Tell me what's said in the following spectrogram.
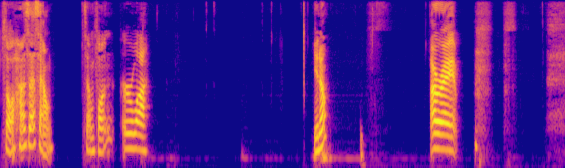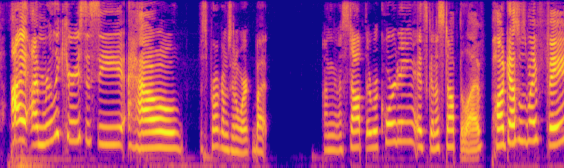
So, how's that sound? Sound fun or what? You know? All right. I I'm really curious to see how this program's gonna work, but I'm gonna stop the recording. It's gonna stop the live. Podcast was my fave.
